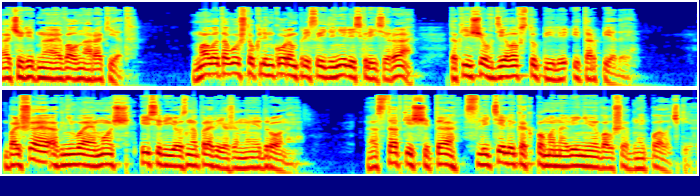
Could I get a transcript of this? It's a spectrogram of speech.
Очередная волна ракет. Мало того, что к линкорам присоединились крейсера, так еще в дело вступили и торпеды. Большая огневая мощь и серьезно прореженные дроны. Остатки щита слетели как по мановению волшебной палочки.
